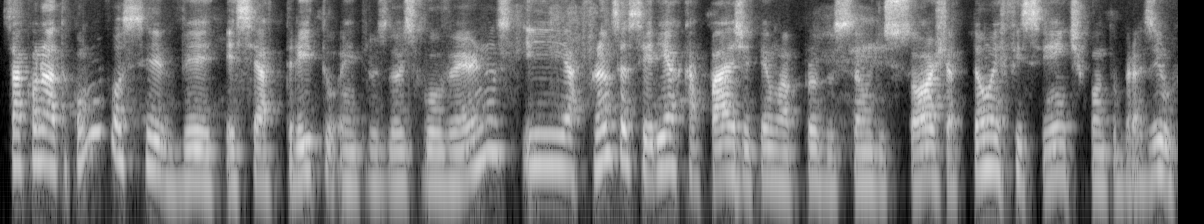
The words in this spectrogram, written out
Saconato, como você vê esse atrito entre os dois governos e a França seria capaz de ter uma produção de soja tão eficiente quanto o Brasil?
